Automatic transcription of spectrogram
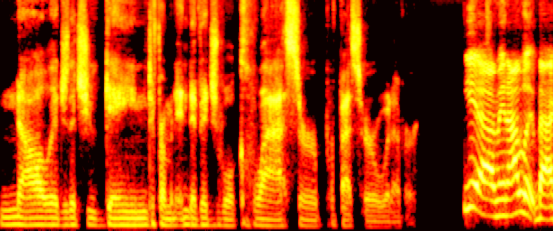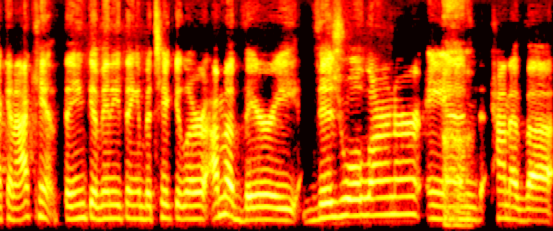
knowledge that you gained from an individual class or professor or whatever yeah, I mean, I look back and I can't think of anything in particular. I'm a very visual learner uh-huh. and uh-huh. kind of a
